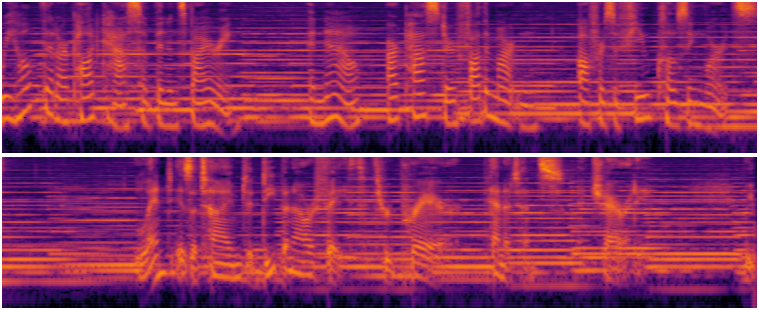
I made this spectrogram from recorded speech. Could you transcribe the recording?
We hope that our podcasts have been inspiring. And now, our pastor, Father Martin, offers a few closing words. Lent is a time to deepen our faith through prayer, penitence, and charity. We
